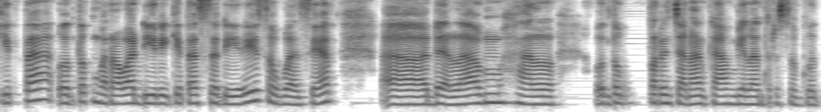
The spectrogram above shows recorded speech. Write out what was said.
kita untuk merawat diri kita sendiri sobat sehat uh, dalam hal untuk perencanaan kehamilan tersebut.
